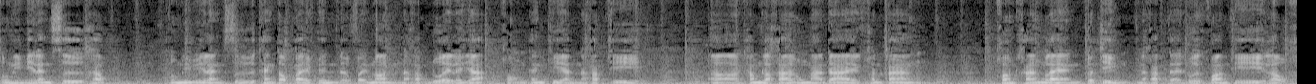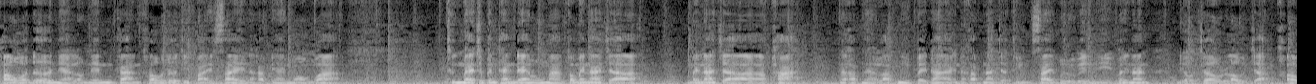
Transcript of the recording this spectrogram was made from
ตรงนี้มีแรงซื้อครับ ตรงนี้มีแรงซื้อแท่งต่อไปเป็นเดอะไฟนอลนะครับ ด้วยระยะของแท่งเทียนนะครับที่อ่าทำราคาลงมาได้ค่อนข้างค่อนข้างแรงก็จริงนะครับ แต่ด้วยความที่เราเข้าออเดอร์เนี่ยเราเน้นการเข้าออเดอร์ที่ปลายไส้นะครับพี่ไอมองว่า ถึงแม้จะเป็นแท่งแดงลงมาก็ไม่น่าจะไม่น่าจะผ่านนะครับแนวรับนี้ไปได้นะครับ น่าจะทิ้งไส้บริเวณนี้เพราะฉะนั้นเดี๋ยวจะเราจะเข้า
